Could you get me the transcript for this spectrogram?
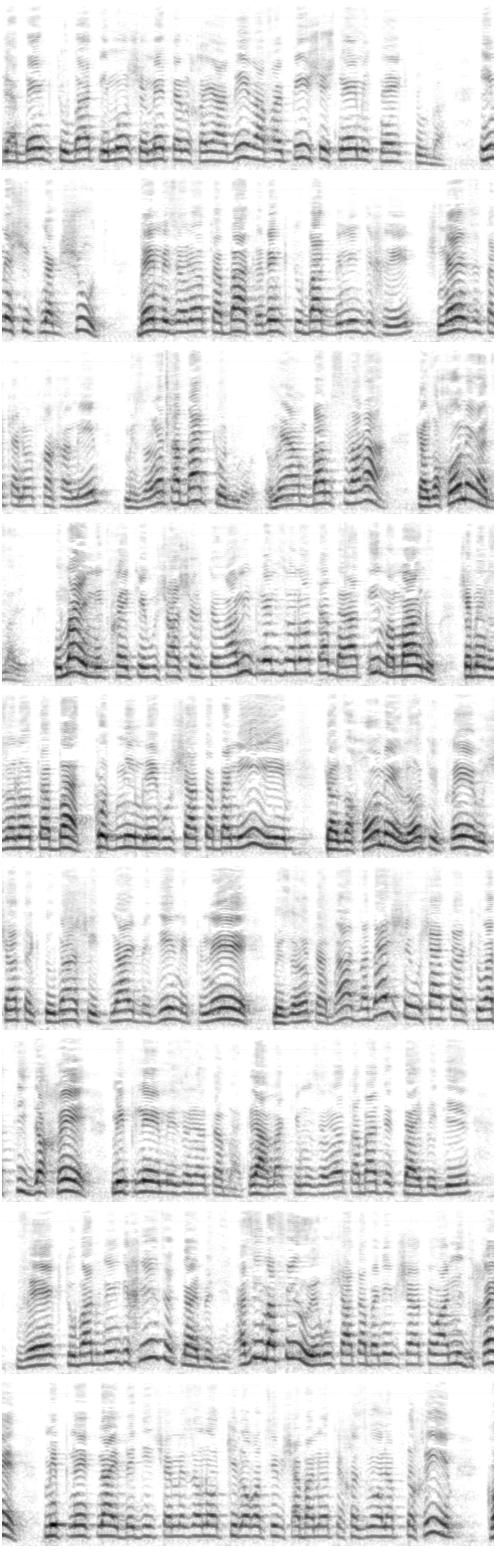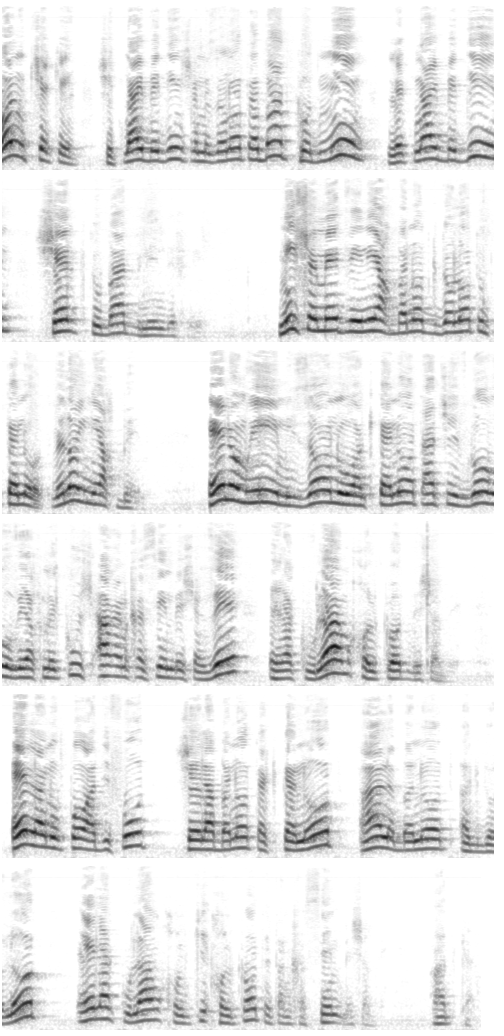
הבן כתובת אמו שמתה בחיי אביו, אף על פי ששניהם מתנהג כתובה. אם יש התנגשות בין מזונות הבת לבין כתובת בנין דכרין, שניהם זה תקנות חכמים, מזונות הבת קודמות. אומר הרמב"ם סברה, קל וחומר הדברים. ומה אם נדחית ירושה של תורה מפני מזונות הבת? אם אמרנו שמזונות הבת קודמים לירושת הבנים, קל וחומר לא תדחה ירושת הכתובה שהיא תנאי בדין מפני מזונות הבת, ודאי שירושת הכתובה תידחה מפני מזונות הבת. למה? כי מזונות הבת זה תנאי בדין וכתובת בנים דחרין זה תנאי בדין. אז אם אפילו ירושת הבנים שהתורה נדחית מפני תנאי בדין של מזונות כי לא רוצים שהבנות יחזרו על הפתחים, כל שכן שתנאי בדין של מזונות הבת קודמים לתנאי בדין של כתובת בנים דחרין. מי שמת והניח בנות גדולות וקטנות ולא הניח בן, אין אומרים יזונו הקטנות עד שיפגורו ויחלקו שאר הנכסים בשווה, אלא כולם חולקות בשווה. אין לנו פה עדיפות של הבנות הקטנות על הבנות הגדולות, אלא כולם חולק, חולקות את הנכסים בשווה. עד כאן.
